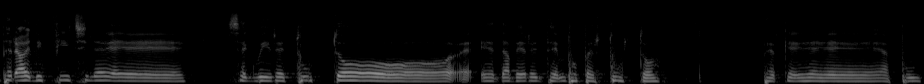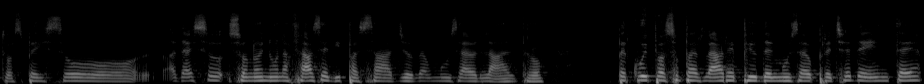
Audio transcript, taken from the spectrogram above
però è difficile seguire tutto ed avere il tempo per tutto perché appunto spesso adesso sono in una fase di passaggio da un museo all'altro, per cui posso parlare più del museo precedente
